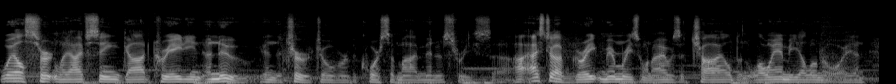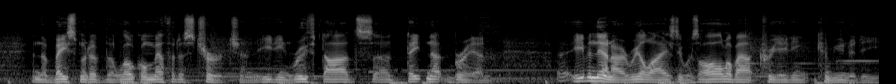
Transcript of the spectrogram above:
Well, certainly, I've seen God creating anew in the church over the course of my ministries. Uh, I still have great memories when I was a child in Loami, Illinois, and in the basement of the local Methodist church and eating Ruth Dodd's uh, date nut bread. Uh, even then, I realized it was all about creating community.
